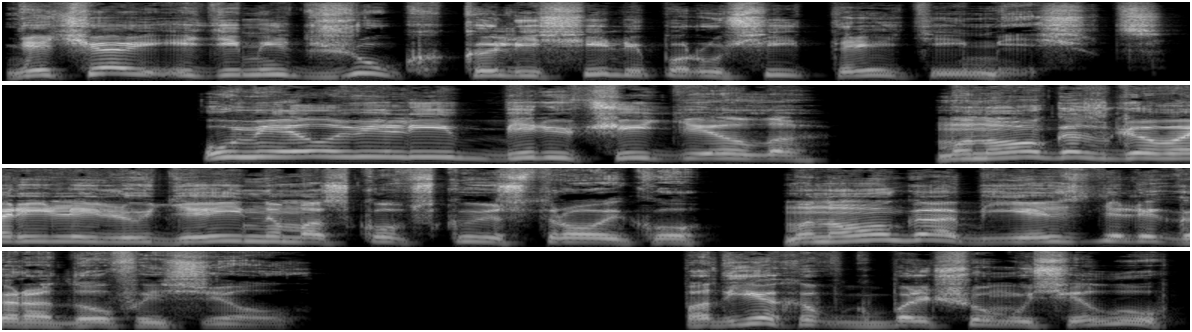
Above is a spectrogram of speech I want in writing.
Нечай и Демиджук колесили по Руси третий месяц. Умело вели берючи дело, много сговорили людей на московскую стройку, много объездили городов и сел. Подъехав к большому селу,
